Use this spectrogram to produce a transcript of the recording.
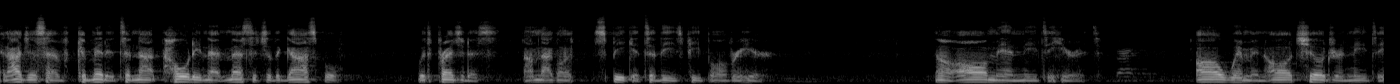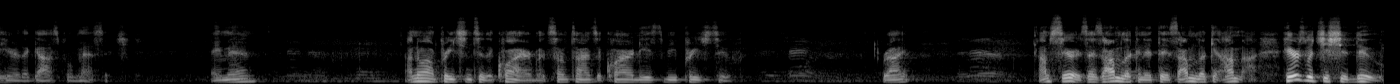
And I just have committed to not holding that message of the gospel with prejudice. I'm not going to speak it to these people over here. No, all men need to hear it all women, all children need to hear the gospel message. Amen? I know I'm preaching to the choir, but sometimes the choir needs to be preached to. Right? I'm serious. As I'm looking at this, I'm looking, I'm here's what you should do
